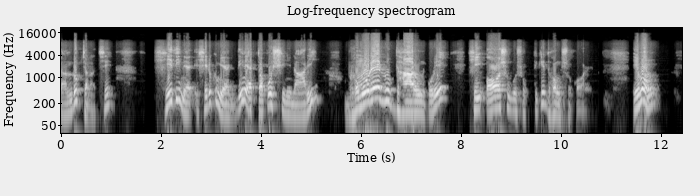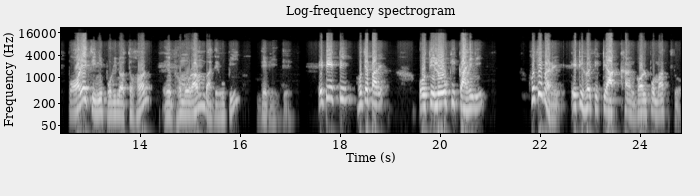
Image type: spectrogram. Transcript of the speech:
তাণ্ডব চালাচ্ছে, সেদিন সেরকমই একদিন এক তপস্বিনী নারী ভ্রমরের রূপ ধারণ করে সেই অশুভ শক্তিকে ধ্বংস করে। এবং পরে তিনি পরিণত হন এই ভ্রমরাম্বা দেউপি দেবীতে। এটি একটি হতে পারে অতিলৌকিক কাহিনী। হতে পারে এটি হয়তো একটি আখ্যান, গল্প মাত্র।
